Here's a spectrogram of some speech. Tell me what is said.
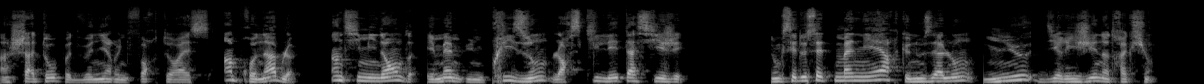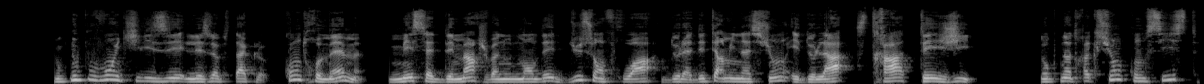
un château peut devenir une forteresse imprenable, intimidante et même une prison lorsqu'il est assiégé. Donc c'est de cette manière que nous allons mieux diriger notre action. Donc nous pouvons utiliser les obstacles contre eux-mêmes mais cette démarche va nous demander du sang-froid, de la détermination et de la stratégie. Donc notre action consiste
